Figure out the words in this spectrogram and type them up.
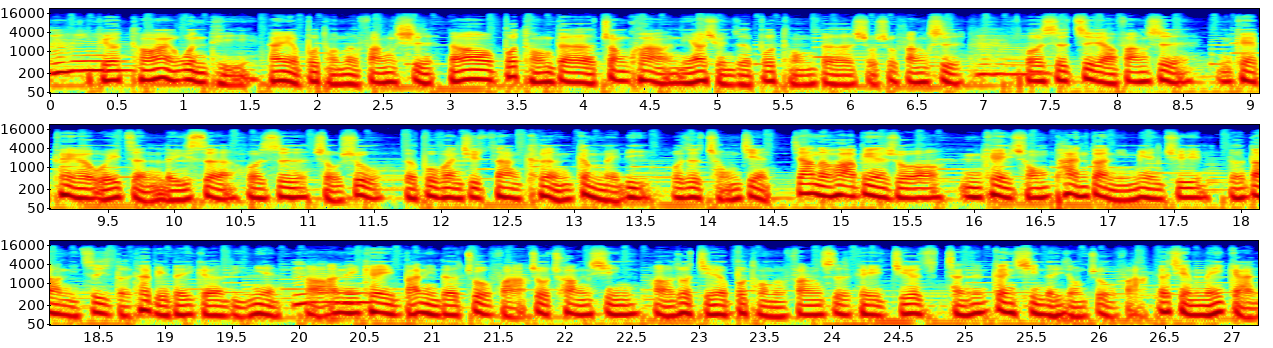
嗯哼，比如同样的问题，他有不同的方式，然后不同的状况，你要选择不同的手术方式，嗯，或者是治疗方式，你可以配合微整、镭射或者是手术的部分去让客人更美丽，或是重建。这样的话，变成说你可以从判断里面去得到你自己的特别的一个理念。啊，你可以把你的做法做创新，啊，做结合不同的方式，可以结合产生更新的一种做法，而且美感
